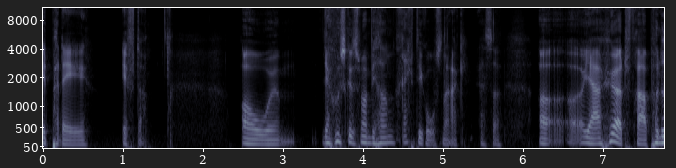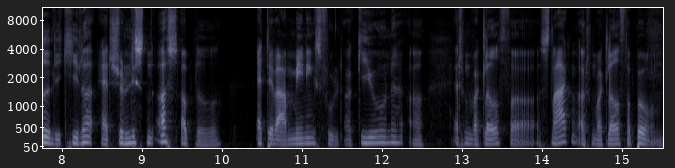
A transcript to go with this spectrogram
et par dage efter. Og øh, jeg husker det, som om vi havde en rigtig god snak. Altså, og, og jeg har hørt fra pålidelige kilder, at journalisten også oplevede, at det var meningsfuldt og givende, og at hun var glad for snakken, og at hun var glad for bogen.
